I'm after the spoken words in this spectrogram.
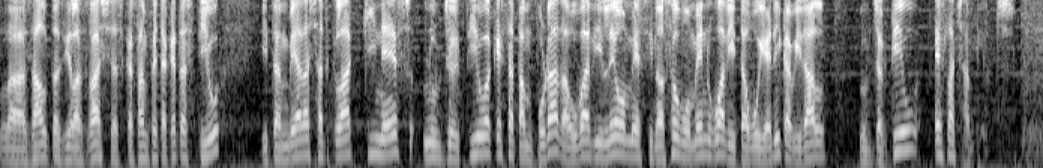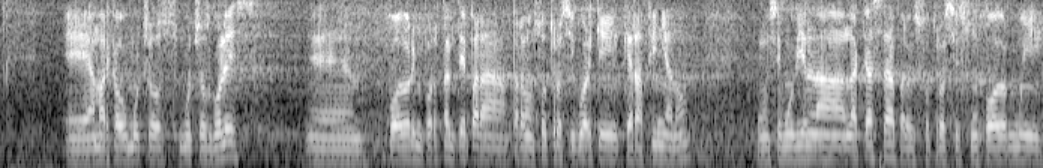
les altes i les baixes que s'han fet aquest estiu i també ha deixat clar quin és l'objectiu aquesta temporada. Ho va dir Leo Messi en el seu moment, ho ha dit avui Eric Vidal, l'objectiu és la Champions. Eh, ha marcado muchos, muchos goles, eh, jugador importante para, para nosotros, igual que, que Rafinha, ¿no? Conoce muy bien la, la casa, para nosotros es un jugador muy,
